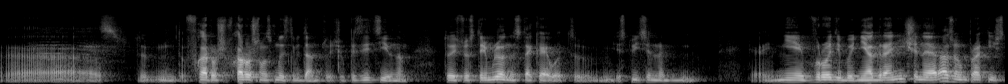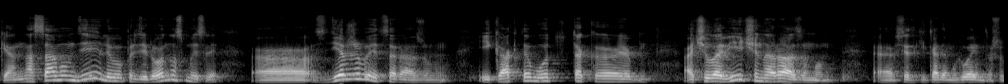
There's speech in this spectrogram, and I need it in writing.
э, в, хорош, в хорошем смысле, в данном случае позитивном, то есть устремленность такая вот действительно не, вроде бы не ограниченная разумом практически, а на самом деле в определенном смысле э, сдерживается разумом и как-то вот так э, очеловечена разумом. Э, Все-таки, когда мы говорим, то, что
